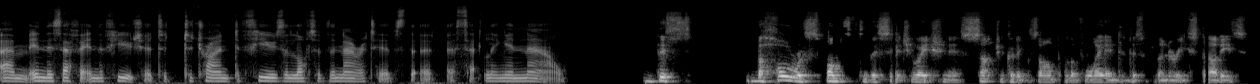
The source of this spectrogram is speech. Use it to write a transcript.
um, in this effort in the future to, to try and diffuse a lot of the narratives that are, are settling in now this the whole response to this situation is such a good example of why interdisciplinary studies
